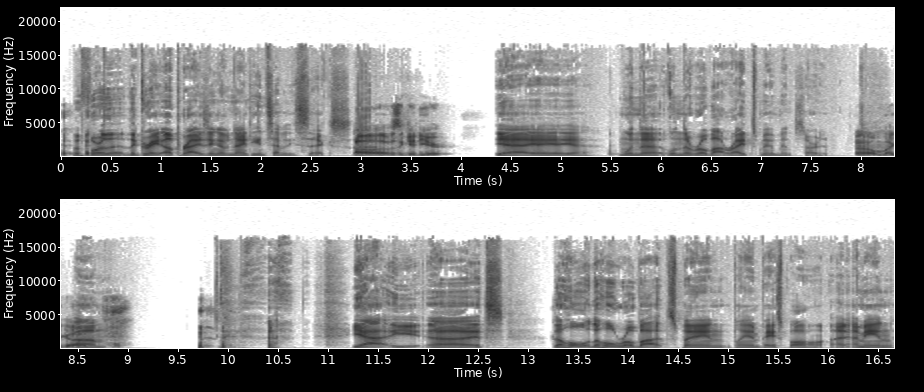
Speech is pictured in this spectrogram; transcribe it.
before the the great uprising of 1976. Uh, oh, that was a good year. yeah, yeah, yeah, yeah. When the when the robot rights movement started. Oh my god. Um, yeah, uh, it's the whole the whole robots playing playing baseball. I, I mean,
